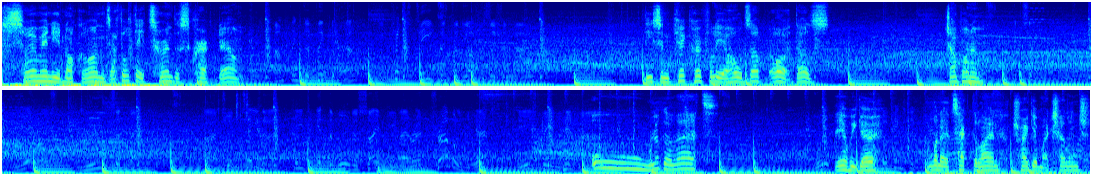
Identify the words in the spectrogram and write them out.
So many knock-ons. I thought they turned this crap down. Decent kick. Hopefully it holds up. Oh, it does. Jump on him. To to. Oh, look at that. There we go. I'm gonna attack the line. Try get my challenge.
